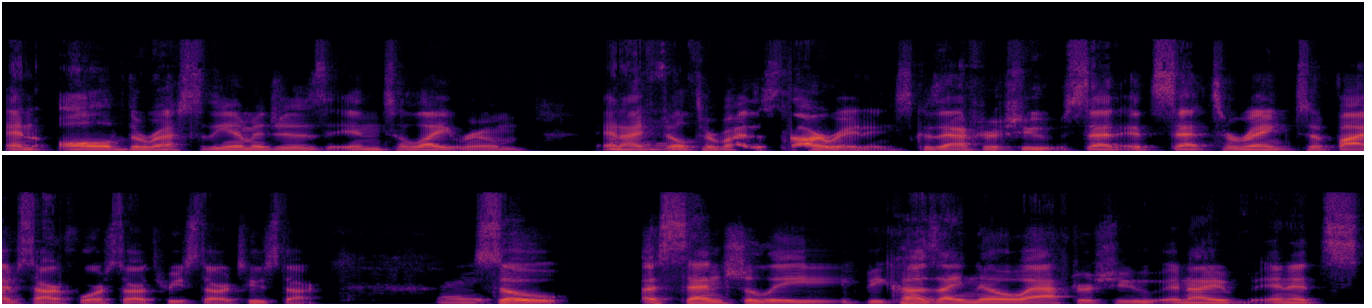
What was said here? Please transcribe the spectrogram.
and all of the rest of the images into Lightroom and okay. I filter by the star ratings because Aftershoot set it's set to rank to five star, four star, three star, two star. Right. So essentially, because I know Aftershoot and I've and it's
